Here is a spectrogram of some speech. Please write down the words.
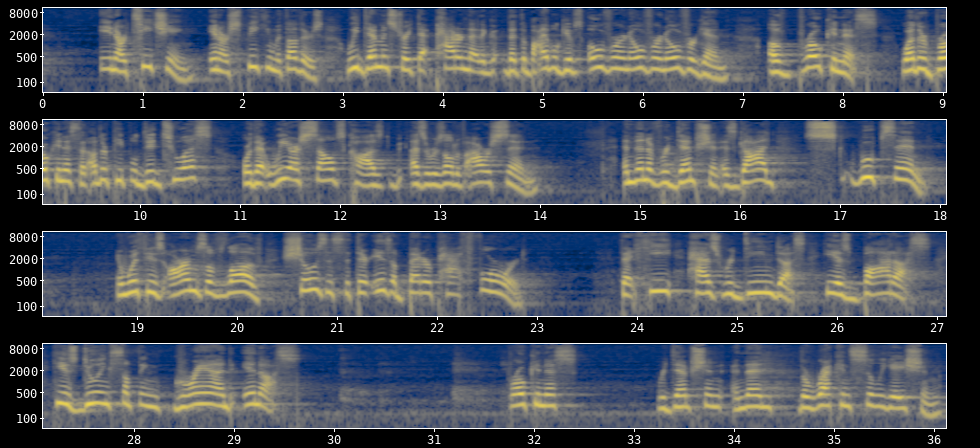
in our teaching, in our speaking with others, we demonstrate that pattern that the, that the Bible gives over and over and over again of brokenness, whether brokenness that other people did to us or that we ourselves caused as a result of our sin. And then of redemption as God swoops in and with his arms of love shows us that there is a better path forward, that he has redeemed us, he has bought us, he is doing something grand in us. Brokenness, redemption, and then the reconciliation,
